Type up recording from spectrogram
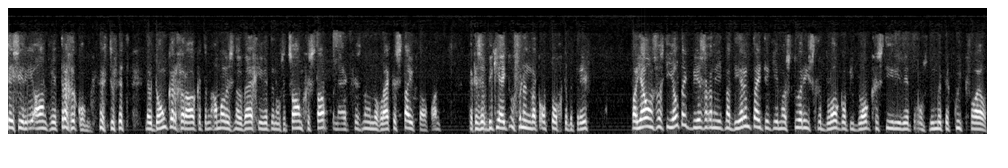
6:00 die aand weer teruggekom. Toe dit nou donker geraak het en almal is nou weg, jy weet, en ons het saam gestap en ek is nou nog lekker styf daarvan. Ek is 'n bietjie uit oefening wat optogte betref. Maar ja, ons was die hele tyd besig en het na derentyd het jy maar stories geblok op die blog gestuur, jy weet, ons noem dit 'n quick file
